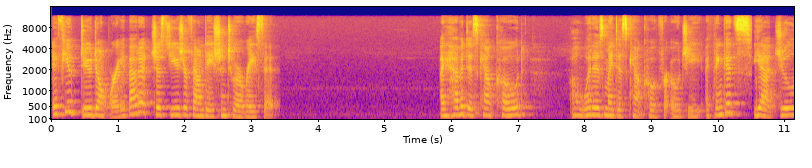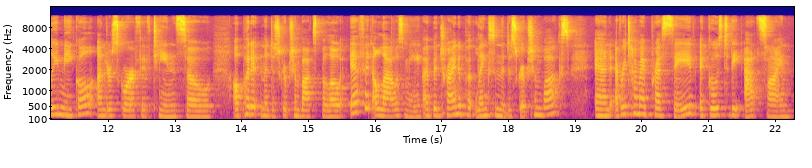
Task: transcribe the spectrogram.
If you do, don't worry about it. Just use your foundation to erase it. I have a discount code. Oh, what is my discount code for Ogee? I think it's, yeah, Julie Meikle underscore 15. So I'll put it in the description box below if it allows me. I've been trying to put links in the description box and every time I press save, it goes to the at sign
